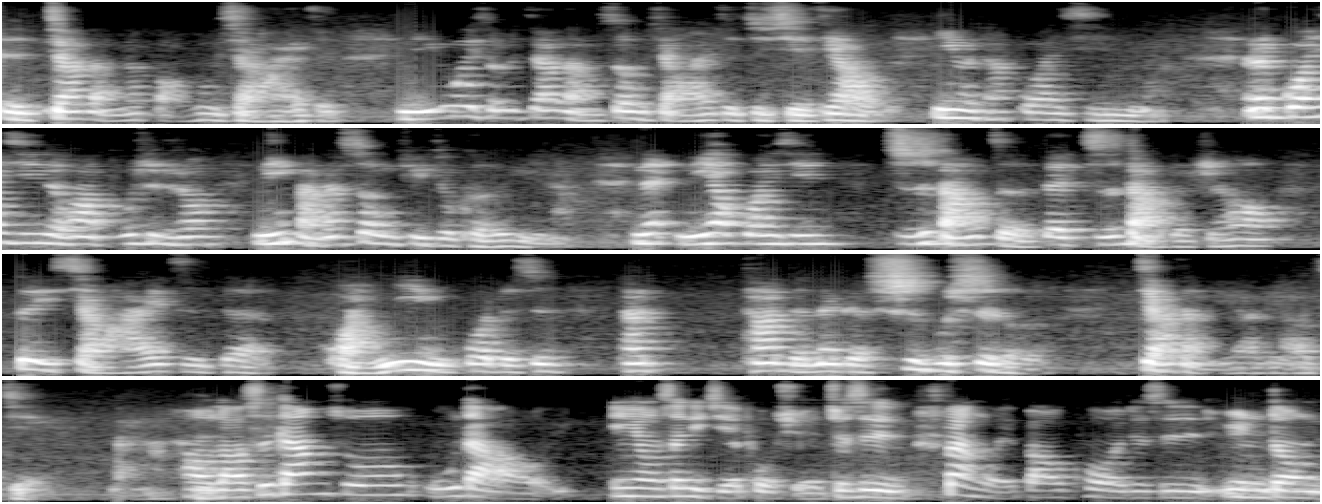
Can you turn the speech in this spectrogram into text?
呃家长要保护小孩子。你为什么家长送小孩子去学跳舞？因为他关心嘛。那关心的话，不是说你把他送去就可以了。那你要关心指导者在指导的时候对小孩子的。反应或者是他他的那个适不适合，家长也要了解。好，老师刚刚说舞蹈应用生理解剖学，就是范围包括就是运动，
